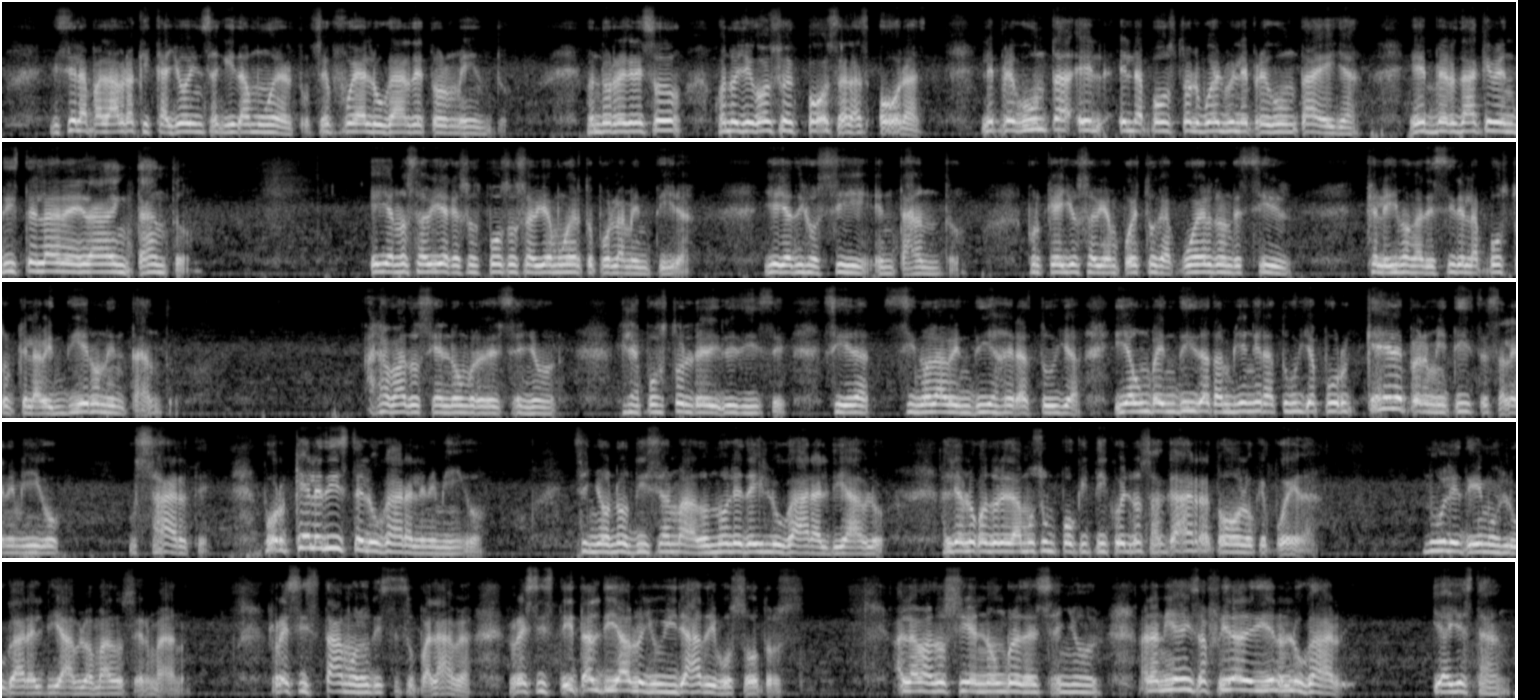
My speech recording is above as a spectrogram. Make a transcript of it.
Dice la palabra que cayó enseguida muerto, se fue al lugar de tormento. Cuando regresó, cuando llegó su esposa a las horas, le pregunta el, el apóstol, vuelve y le pregunta a ella, ¿es verdad que vendiste la heredad en tanto? Ella no sabía que su esposo se había muerto por la mentira. Y ella dijo, sí, en tanto, porque ellos se habían puesto de acuerdo en decir que le iban a decir el apóstol que la vendieron en tanto. Alabado sea el nombre del Señor. El apóstol le, dice, si, era, si no la vendías era tuya y aún vendida también era tuya, ¿por qué le permitiste al enemigo usarte? ¿Por qué le diste lugar al enemigo? Señor nos dice, amado, no le deis lugar al diablo. Al diablo cuando le damos un poquitico, él nos agarra todo lo que pueda. No le demos lugar al diablo, amados hermanos. Resistámoslo, dice su palabra. Resistid al diablo y huirá de vosotros. Alabado sea el nombre del Señor. Ananías y Zafira le dieron lugar y ahí están,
